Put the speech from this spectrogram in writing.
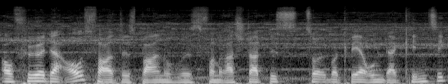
Auf Höhe der Ausfahrt des Bahnhofes von Rastatt bis zur Überquerung der Kinzig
